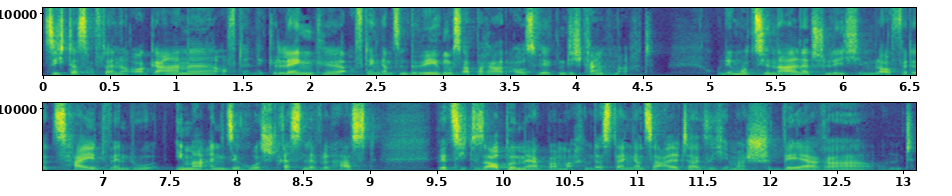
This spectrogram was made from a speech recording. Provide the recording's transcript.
sich das auf deine Organe, auf deine Gelenke, auf den ganzen Bewegungsapparat auswirkt und dich krank macht. Und emotional natürlich im Laufe der Zeit, wenn du immer ein sehr hohes Stresslevel hast, wird sich das auch bemerkbar machen, dass dein ganzer Alltag sich immer schwerer und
